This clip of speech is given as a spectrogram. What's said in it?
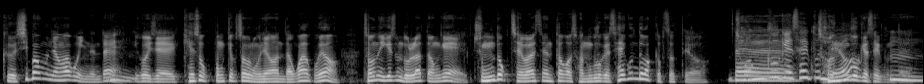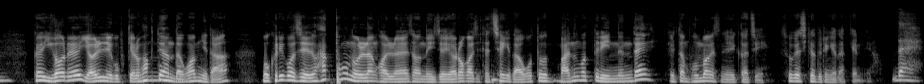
그 시범 운영하고 있는데 음. 이거 이제 계속 본격적으로 운영한다고 하고요. 저는 이게 좀 놀랐던 게 중독 재활센터가 전국에 세 군데밖에 없 었대요. 네. 전국의 세 군데요. 전국에 세 군데. 음. 그러니까 이거를 17개로 확대한다고 음. 합니다. 뭐 그리고 이제 학폭 논란 관련해서는 이제 여러 가지 대책이 나오고 또 많은 것들이 있는데 일단 본방에서는 여기까지 소개시켜 드리는 게 낫겠네요. 네,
